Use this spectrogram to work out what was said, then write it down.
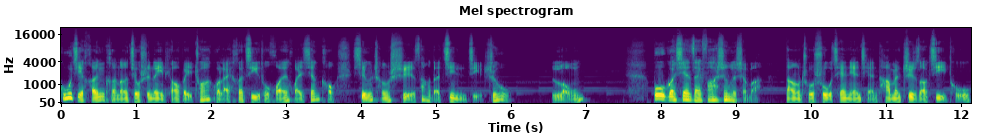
估计很可能就是那条被抓过来和祭图环环相扣、形成尸葬的禁忌之物。龙。不管现在发生了什么，当初数千年前他们制造祭图、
